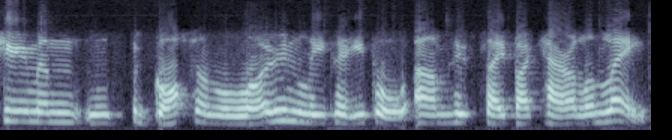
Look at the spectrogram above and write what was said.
human and forgotten, lonely people, um, who's played by Carolyn Lee.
